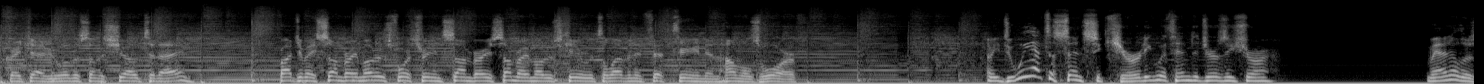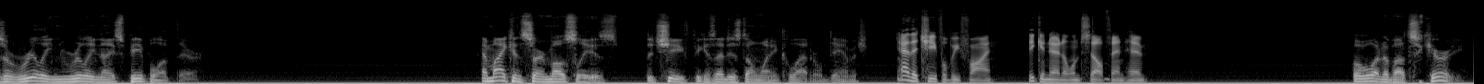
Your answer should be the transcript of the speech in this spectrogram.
Right, great to have you with us on the show today. Brought to you by Sunbury Motors, 4th Street in Sunbury. Sunbury Motors Kia routes 11 and 15 in Hummel's Wharf. I mean, do we have to send security with him to Jersey Shore? I mean, I know there's a really, really nice people up there. And my concern mostly is the chief because I just don't want any collateral damage. Yeah, the chief will be fine. He can handle himself and him. But what about security?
